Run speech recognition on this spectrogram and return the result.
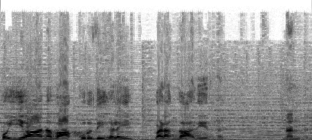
பொய்யான வாக்குறுதிகளை வழங்காதீர்கள். நன்றி.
